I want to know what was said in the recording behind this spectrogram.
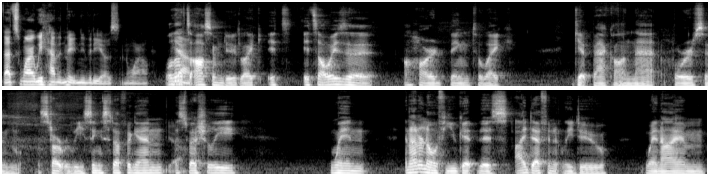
that's why we haven't made new videos in a while. Well, Yeah. that's awesome, dude. Like it's it's always a a hard thing to like get back on that horse and start releasing stuff again, Yeah. especially when and I don't know if you get this. I definitely do when I'm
